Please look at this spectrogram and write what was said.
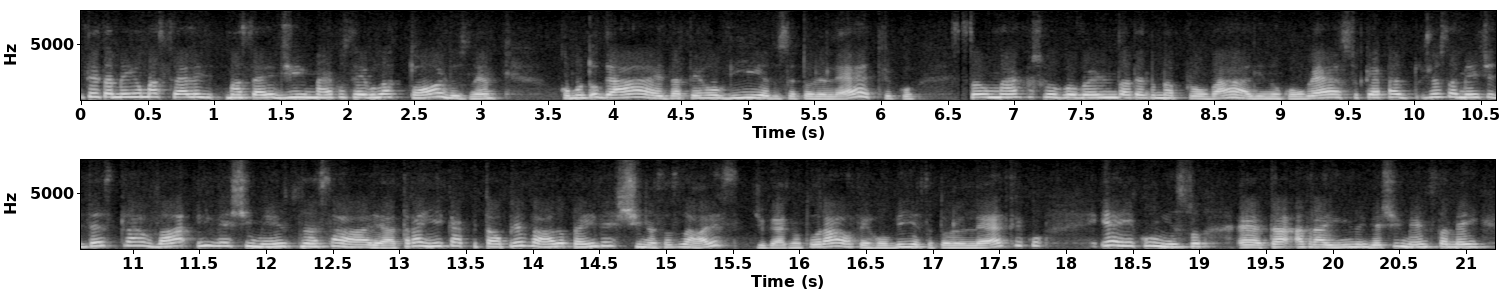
e tem também uma série, uma série de marcos regulatórios, né, como do gás, da ferrovia, do setor elétrico, são marcos que o governo está tentando aprovar ali no Congresso, que é para justamente destravar investimentos nessa área, atrair capital privado para investir nessas áreas de gás natural, ferrovia, setor elétrico, e aí com isso está é, atraindo investimentos também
